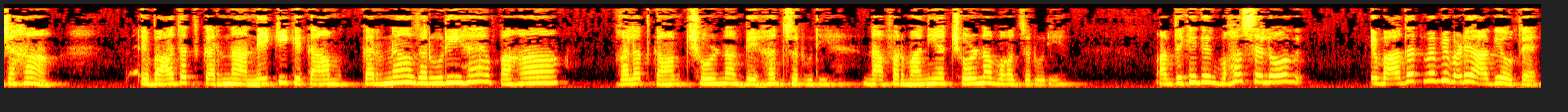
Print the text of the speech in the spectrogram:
جہاں عبادت کرنا، نیکی کے کام کرنا ضروری ہے، وہاں غلط کام چھوڑنا بے حد ضروری ہے۔ نافرمانیاں چھوڑنا بہت ضروری ہے۔ آپ دیکھیں کہ بہت سے لوگ عبادت میں بھی بڑے آگے ہوتے ہیں،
